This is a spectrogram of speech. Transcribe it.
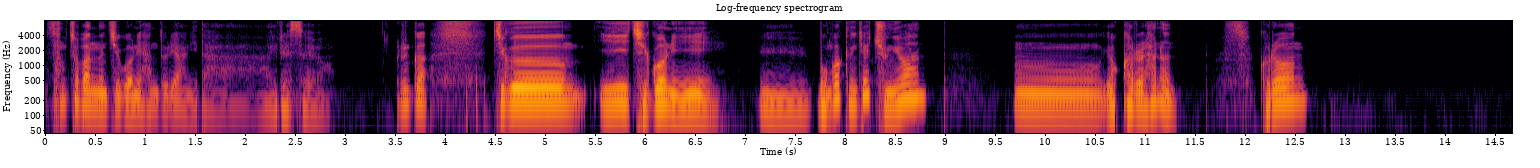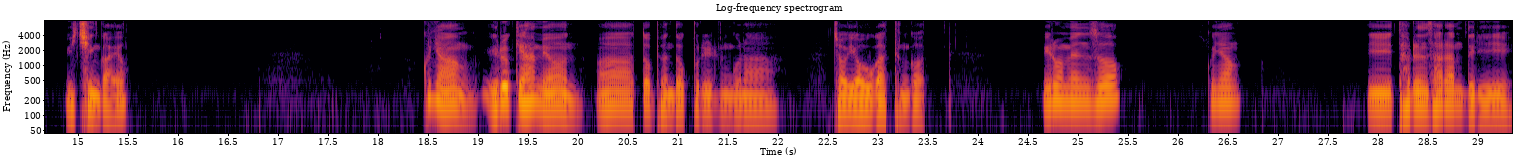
상처받는 직원이 한둘이 아니다 이랬어요. 그러니까 지금 이 직원이 예, 뭔가 굉장히 중요한 음, 역할을 하는 그런 위치인가요? 그냥 이렇게 하면 아 또 변덕 부리는구나 저 여우 같은 것 이러면서 그냥 이 다른 사람들이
